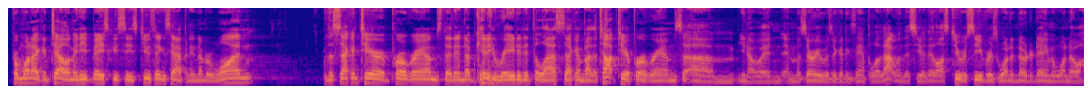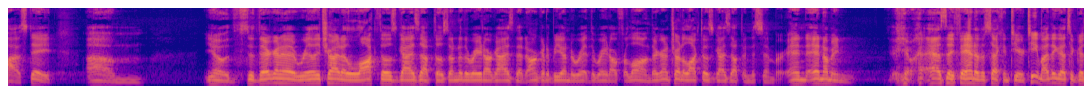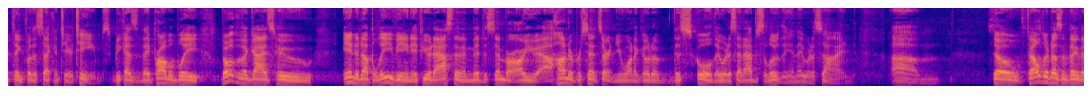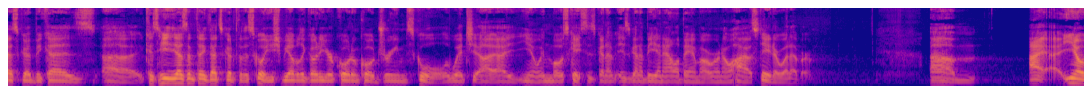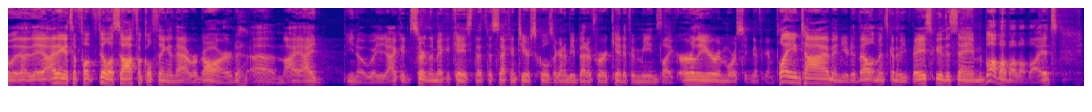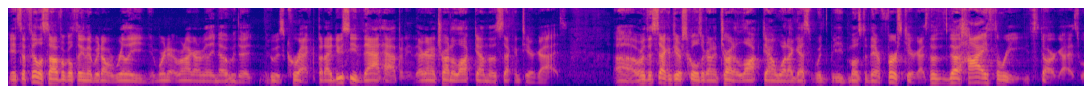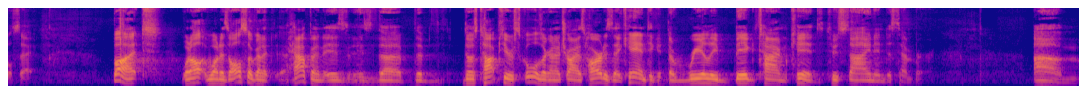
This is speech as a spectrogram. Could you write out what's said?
from what I can tell, I mean, he basically sees two things happening. Number one. The second tier programs that end up getting rated at the last second by the top tier programs, um, you know, and, and, Missouri was a good example of that one this year. They lost two receivers, one to Notre Dame and one to Ohio State. Um, you know, so they're going to really try to lock those guys up, those under the radar guys that aren't going to be under the radar for long. They're going to try to lock those guys up in December. And and I mean, you know, as a fan of a second tier team, I think that's a good thing for the second tier teams because they probably both of the guys who ended up leaving. If you had asked them in mid December, are you hundred percent certain you want to go to this school? They would have said absolutely, and they would have signed. Um, So Felder doesn't think that's good because because uh, he doesn't think that's good for the school. You should be able to go to your quote unquote dream school, which uh, you know in most cases gonna is gonna be in Alabama or in Ohio State or whatever. Um, I you know I think it's a philosophical thing in that regard. Um, I, I you know, I could certainly make a case that the second tier schools are going to be better for a kid if it means like earlier and more significant playing time, and your development's going to be basically the same. Blah blah blah blah blah. It's it's a philosophical thing that we don't really we're, we're not going to really know who the who is correct, but I do see that happening. They're going to try to lock down those second tier guys. Uh, or the second tier schools are going to try to lock down what I guess would be most of their first tier guys, the, the high three star guys, we'll say. But what all, what is also going to happen is is the the those top tier schools are going to try as hard as they can to get the really big time kids to sign in December. Um,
